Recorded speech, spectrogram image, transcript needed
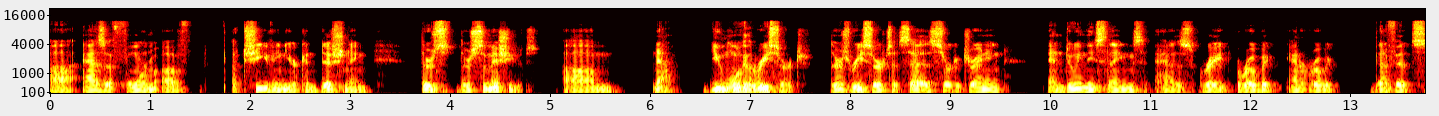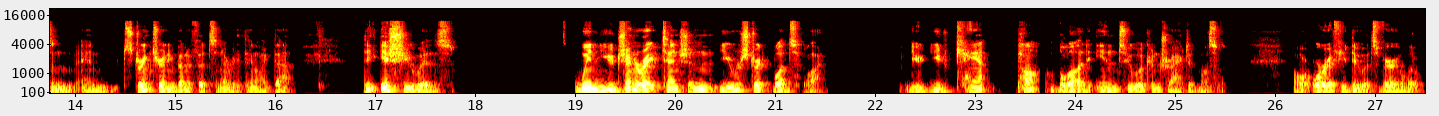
uh, as a form of achieving your conditioning, there's there's some issues. Um, now you can look at the research. There's research that says circuit training and doing these things has great aerobic, anaerobic benefits and and strength training benefits and everything like that. The issue is when you generate tension, you restrict blood supply. You you can't pump blood into a contracted muscle, or or if you do, it's very little.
